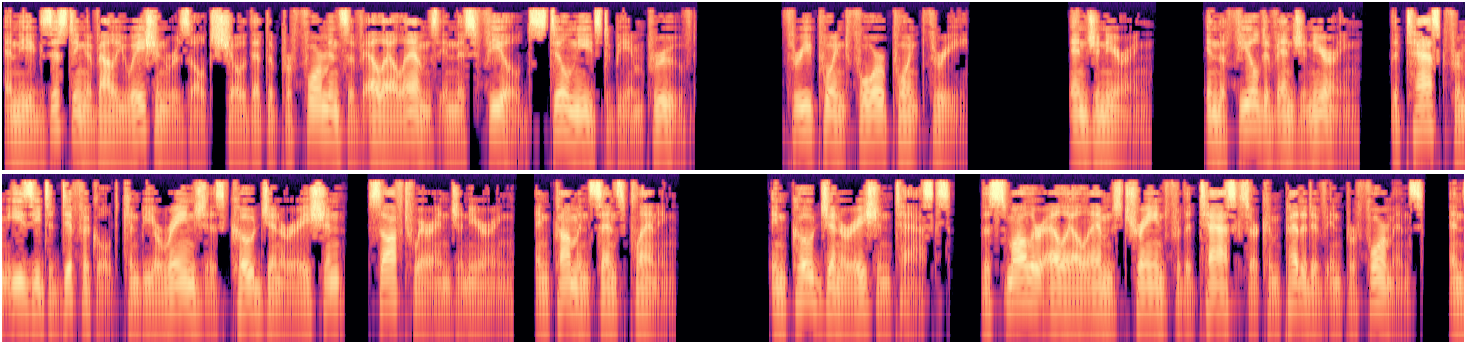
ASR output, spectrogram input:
and the existing evaluation results show that the performance of LLMs in this field still needs to be improved. 3.4.3 Engineering. In the field of engineering, the task from easy to difficult can be arranged as code generation, software engineering, and common sense planning. In code generation tasks, the smaller LLMs trained for the tasks are competitive in performance, and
